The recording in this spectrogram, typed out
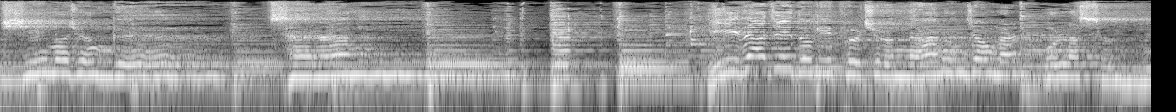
심어준 그 사랑이 이다지도 깊을 줄은 나는 정말 몰랐었네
